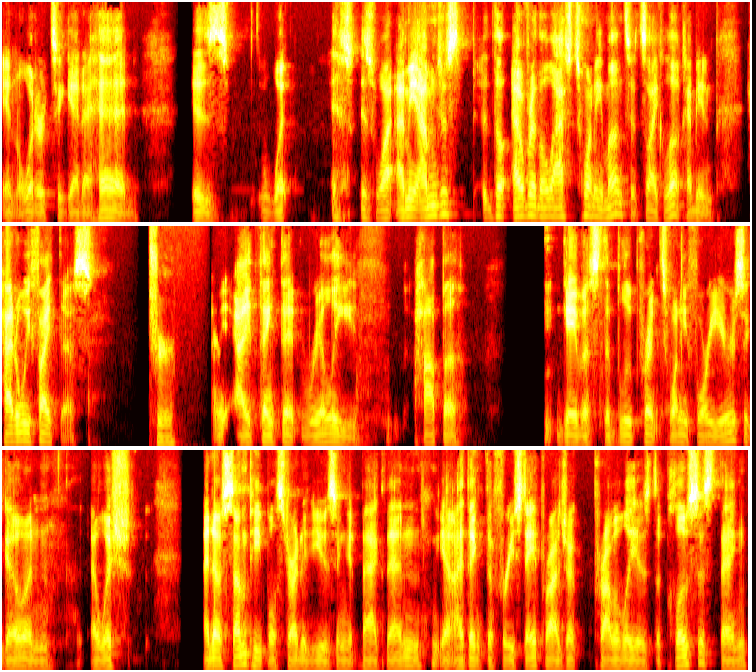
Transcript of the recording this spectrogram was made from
in order to get ahead is what is, is why i mean i'm just the, over the last 20 months it's like look i mean how do we fight this? Sure. i mean i think that really Hoppe gave us the blueprint 24 years ago and i wish I know some people started using it back then. Yeah, I think the Free State Project probably is the closest thing.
